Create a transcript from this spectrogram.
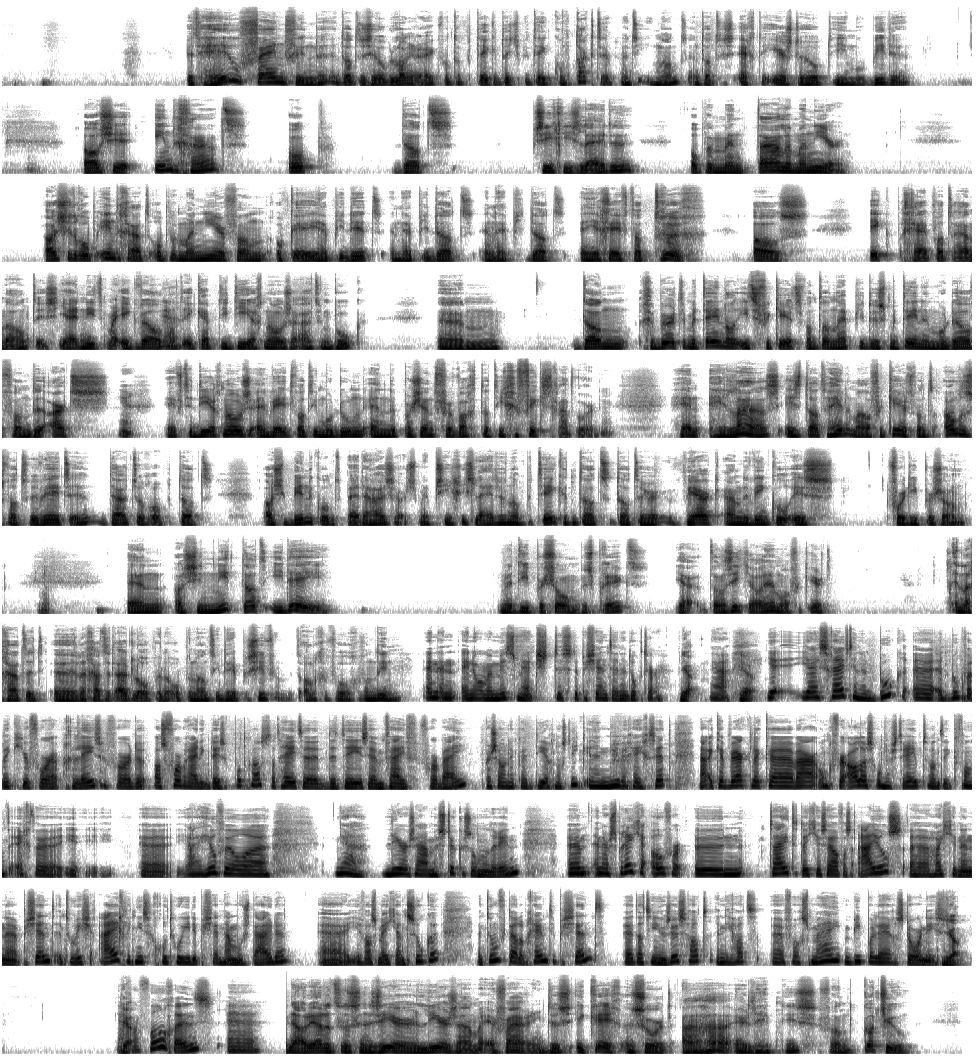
het heel fijn vinden, en dat is heel belangrijk, want dat betekent dat je meteen contact hebt met iemand, en dat is echt de eerste hulp die je moet bieden. Als je ingaat op dat psychisch lijden op een mentale manier. Als je erop ingaat op een manier van: oké, heb je dit en heb je dat en heb je dat, en je geeft dat terug als ik begrijp wat er aan de hand is. Jij niet, maar ik wel, want ik heb die diagnose uit een boek. Um, dan gebeurt er meteen al iets verkeerds. Want dan heb je dus meteen een model van de arts. Ja. Heeft de diagnose en weet wat hij moet doen. En de patiënt verwacht dat hij gefixt gaat worden. En helaas is dat helemaal verkeerd. Want alles wat we weten duidt erop dat als je binnenkomt bij de huisarts met psychisch lijden, dan betekent dat dat er werk aan de winkel is voor die persoon. Ja. En als je niet dat idee met die persoon bespreekt, ja, dan zit je al helemaal verkeerd. En dan gaat het, uh, dan gaat het uitlopen op een antidepressieve met alle gevolgen van dien. En een enorme mismatch tussen de patiënt en de dokter. Ja. ja. ja. jij schrijft in het boek, uh, het boek wat ik hiervoor heb gelezen voor de, als voorbereiding op deze podcast, dat heette de DSM-5 voorbij, persoonlijke diagnostiek in een nieuwe GGZ. Nou, ik heb werkelijk uh, waar ongeveer alles onderstreept, want ik vond het echt ja, heel veel ja, leerzame stukken stonden erin. Um, en daar spreek je over een tijd dat je zelf als AJOS uh, had je een uh, patiënt en toen wist je eigenlijk niet zo goed hoe je de patiënt nou moest duiden. Uh, je was een beetje aan het zoeken. En toen vertelde op een gegeven moment de patiënt dat hij een zus had en die had volgens mij een bipolaire stoornis. Ja. ja, ja. Vervolgens. nou ja, dat was een zeer leerzame ervaring. Dus ik kreeg een soort aha-erlevenis van got you.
